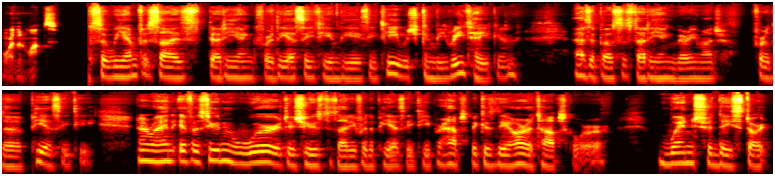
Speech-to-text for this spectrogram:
more than once. So we emphasize studying for the SAT and the ACT, which can be retaken, as opposed to studying very much for the PSAT. Now, Ryan, if a student were to choose to study for the PSAT, perhaps because they are a top scorer, when should they start?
